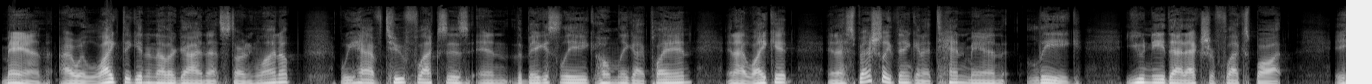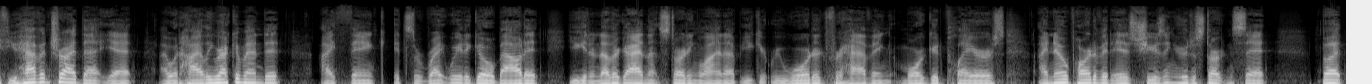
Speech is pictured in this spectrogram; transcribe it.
man, I would like to get another guy in that starting lineup. We have two flexes in the biggest league, home league I play in, and I like it. And especially think in a 10 man league, you need that extra flex spot. If you haven't tried that yet, I would highly recommend it. I think it's the right way to go about it. You get another guy in that starting lineup. You get rewarded for having more good players. I know part of it is choosing who to start and sit, but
